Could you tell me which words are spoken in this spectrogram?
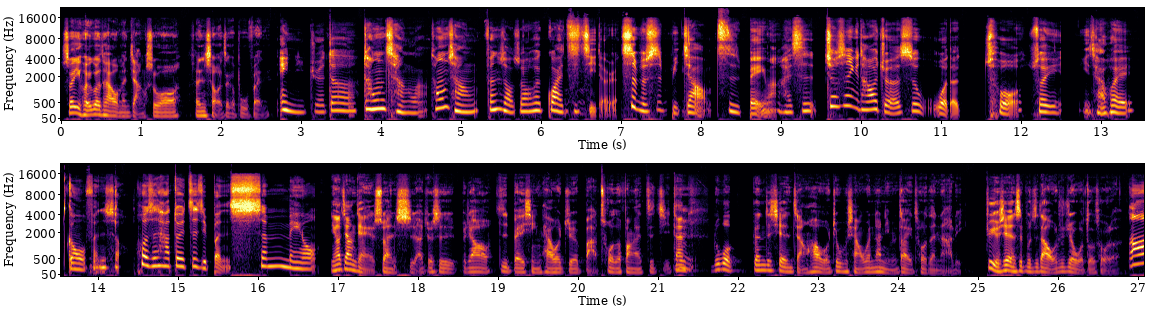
所以回过头来，我们讲说分手这个部分，哎、你觉得通常啦，通常分手之后会怪自己的人，是不是比较自卑嘛？还是就是因为他会觉得是我的错，所以你才会跟我分手，或者是他对自己本身没有你要这样讲也算是啊，就是比较自卑心态，会觉得把错都放在自己。但嗯如果跟这些人讲话，我就不想问，那你们到底错在哪里？就有些人是不知道，我就觉得我做错了。哦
